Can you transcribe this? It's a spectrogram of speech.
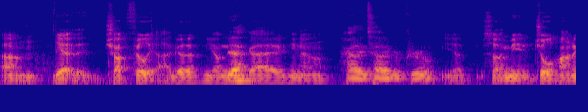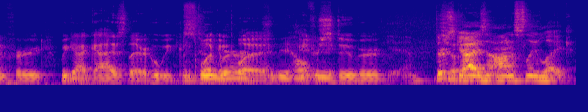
Um, yeah, Chuck Filiaga, younger Yeah. guy, you know. Highly touted recruit. Yep. So I mean, Joel Honigford, we got guys there who we can plug and play. should be Andrew healthy. Stuber. Yeah. There's So- guys honestly like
